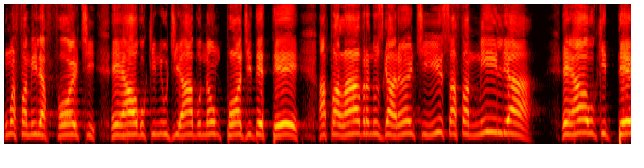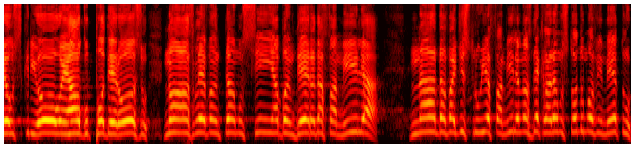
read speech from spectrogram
uma família forte, é algo que o diabo não pode deter. A palavra nos garante isso, a família é algo que Deus criou, é algo poderoso. Nós levantamos sim a bandeira da família. Nada vai destruir a família. Nós declaramos todo o movimento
